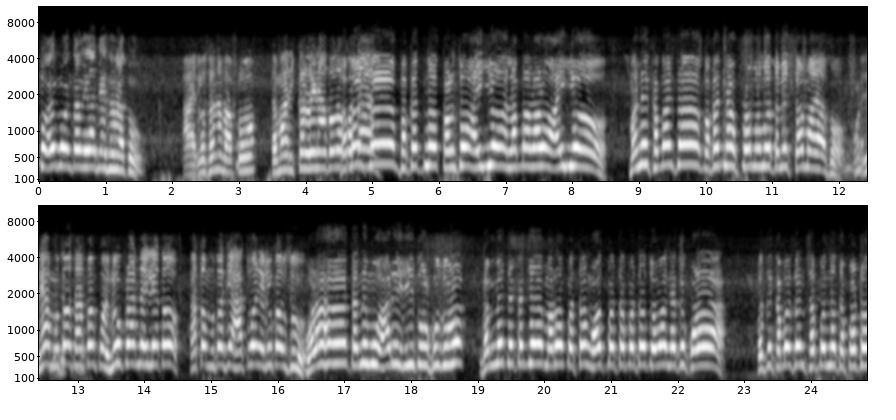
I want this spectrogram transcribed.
તો હવે મોનતા નહીં આ બે જણા તો. આ છે ને બાપડો. તમારી કણ લઈને આવતો તો ખબર પતંગ. છે ભગત નો કણતો આઈ ગયો લાંબા વાળો આઈ ગયો. મને ખબર છે ભગત ના પ્રમાણમાં તમે ચમ આયા છો. એટલે હું તો સરપંચ કોઈનું ઉપરાણ નહીં લેતો. આ તો હું તો જે હાચવા ને એનું કહું છું. થોડા તને હું હારી રીત ઓળખું છું ગમે તે કરજે મારો પતંગ હોત પડતા પડતા જોવા ને કે ખોળા. પછી ખબર છે ને સરપંચ નો ધપાટો?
